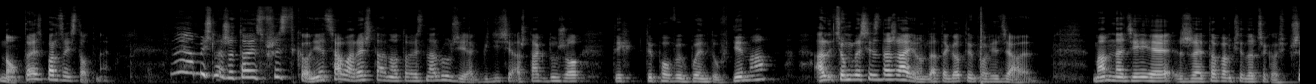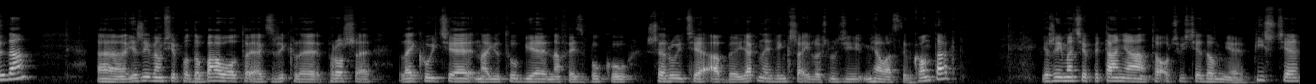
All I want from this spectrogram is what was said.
No, to jest bardzo istotne. No ja myślę, że to jest wszystko, nie? Cała reszta, no to jest na luzie. Jak widzicie, aż tak dużo tych typowych błędów nie ma, ale ciągle się zdarzają, dlatego o tym powiedziałem. Mam nadzieję, że to Wam się do czegoś przyda. E, jeżeli Wam się podobało, to jak zwykle proszę lajkujcie na YouTubie, na Facebooku, szerujcie, aby jak największa ilość ludzi miała z tym kontakt. Jeżeli macie pytania, to oczywiście do mnie piszcie.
